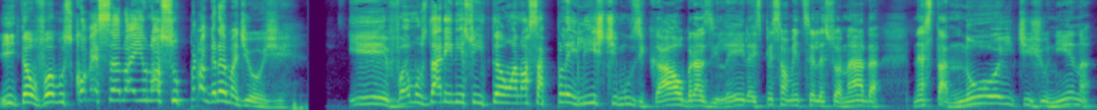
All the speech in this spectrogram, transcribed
Então vamos começando aí o nosso programa de hoje. E vamos dar início então à nossa playlist musical brasileira, especialmente selecionada nesta noite junina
